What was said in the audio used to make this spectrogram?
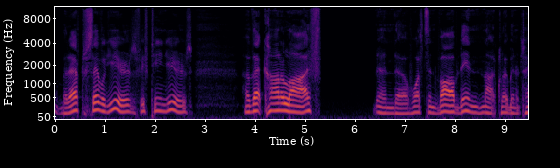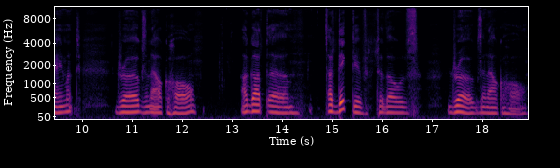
But after several years, 15 years of that kind of life and uh, what's involved in nightclub entertainment, drugs and alcohol, I got um, addictive to those drugs and alcohol.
